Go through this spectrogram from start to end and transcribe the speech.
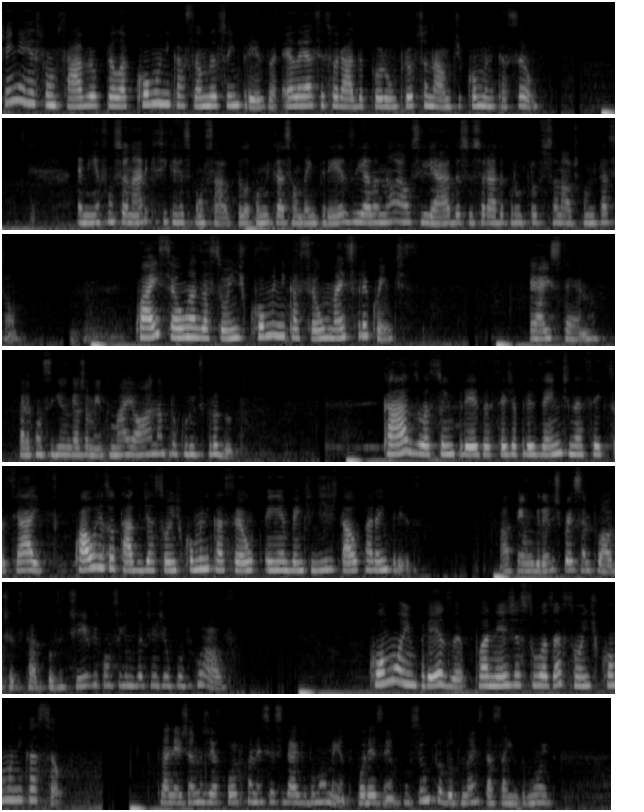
Quem é responsável pela comunicação da sua empresa? Ela é assessorada por um profissional de comunicação? É minha funcionária que fica responsável pela comunicação da empresa e ela não é auxiliada, assessorada por um profissional de comunicação. Quais são as ações de comunicação mais frequentes? É a externa, para conseguir um engajamento maior na procura de produto. Caso a sua empresa seja presente nas redes sociais, qual o resultado de ações de comunicação em ambiente digital para a empresa? Ela tem um grande percentual de resultado positivo e conseguimos atingir o público-alvo. Como a empresa planeja suas ações de comunicação? Planejamos de acordo com a necessidade do momento. Por exemplo, se um produto não está saindo muito,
